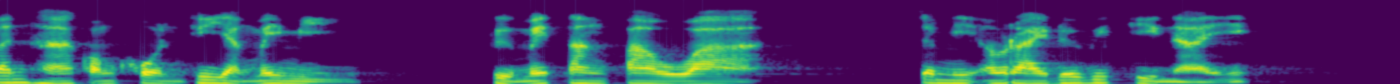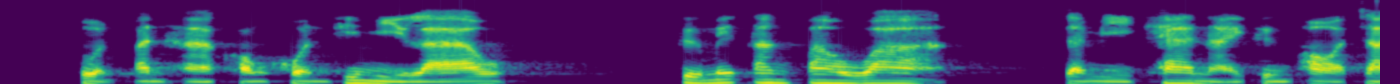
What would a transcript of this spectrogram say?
ปัญหาของคนที่ยังไม่มี คือไม่ตั้งเป้าว่า จะมีอะไรด้วยวิธีไหน ส่วนปัญหาของคนที่มีแล้ว คือไม่ตั้งเป้าว่า จะมีแค่ไหนถึงพอใจ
